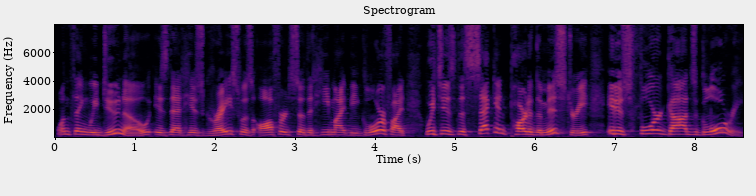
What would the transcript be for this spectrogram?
One thing we do know is that his grace was offered so that he might be glorified, which is the second part of the mystery. It is for God's glory.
